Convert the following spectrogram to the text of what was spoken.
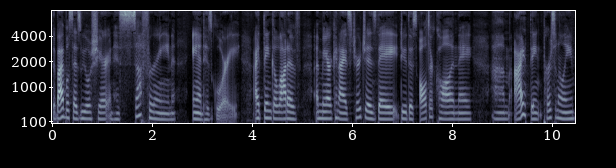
the Bible says we will share in his suffering and his glory. I think a lot of Americanized churches, they do this altar call and they, um, I think personally,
